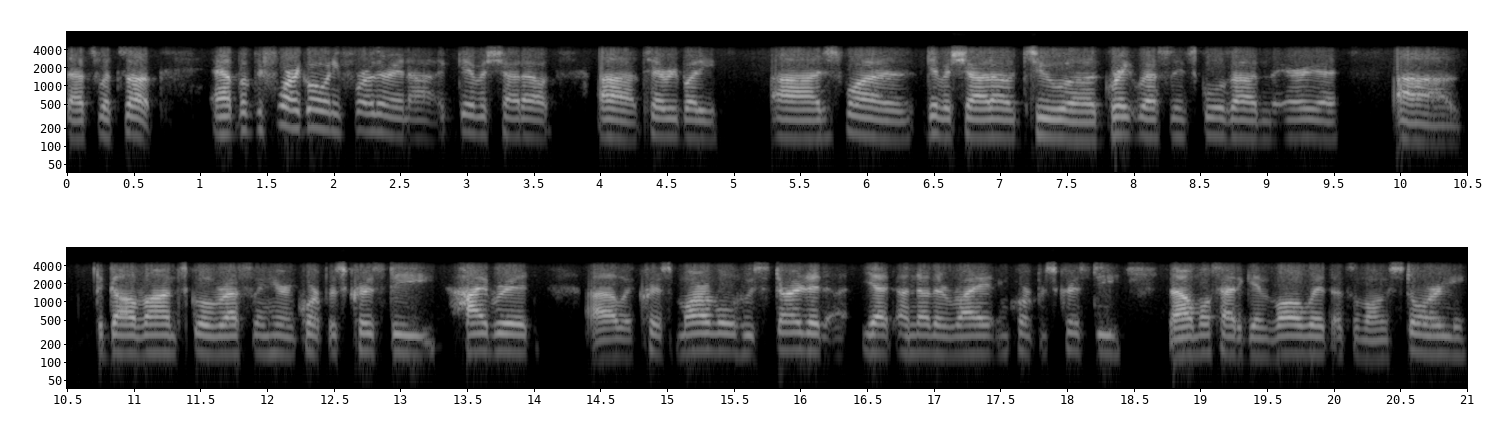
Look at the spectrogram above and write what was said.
that's what's up. Uh, but before I go any further and uh, give a shout out uh, to everybody, uh, I just want to give a shout out to uh, great wrestling schools out in the area. Uh, the Galvan School of Wrestling here in Corpus Christi, Hybrid uh, with Chris Marvel, who started yet another riot in Corpus Christi that I almost had to get involved with. That's a long story.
